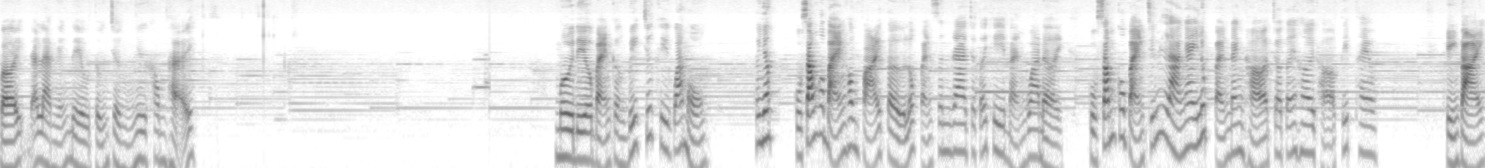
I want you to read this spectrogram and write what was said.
bởi đã làm những điều tưởng chừng như không thể. Mười điều bạn cần biết trước khi quá muộn. Thứ nhất cuộc sống của bạn không phải từ lúc bạn sinh ra cho tới khi bạn qua đời. Cuộc sống của bạn chính là ngay lúc bạn đang thở cho tới hơi thở tiếp theo. Hiện tại,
